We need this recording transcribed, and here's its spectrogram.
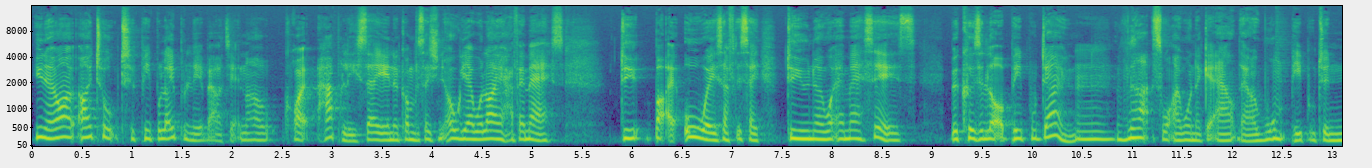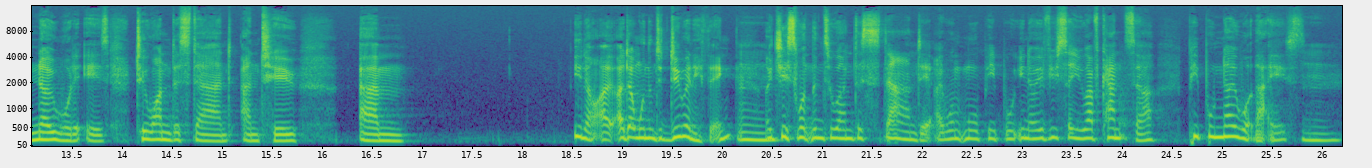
You know, I, I talk to people openly about it, and I'll quite happily say in a conversation, "Oh yeah, well I have MS." Do, but I always have to say, "Do you know what MS is?" Because a lot of people don't. Mm. That's what I want to get out there. I want people to know what it is, to understand, and to um, you know, I, I don't want them to do anything. Mm. I just want them to understand it. I want more people, you know, if you say you have cancer, people know what that is. Mm.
